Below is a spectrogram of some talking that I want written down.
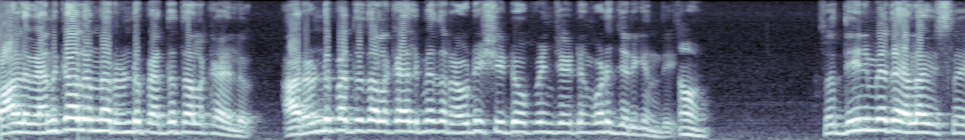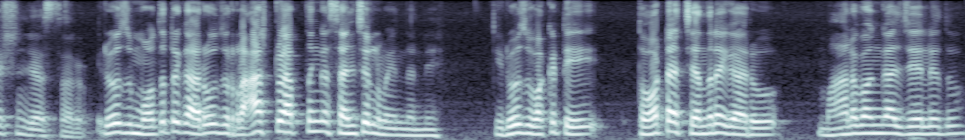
వాళ్ళ వెనకాల ఉన్న రెండు పెద్ద తలకాయలు. ఆ రెండు పెద్ద తలకాయల మీద రౌడీ షీట్ ఓపెన్ చేయడం కూడా జరిగింది. అవును. సో దీని మీద ఎలా విశ్లేషణ చేస్తారు? ఈరోజు మొదటగా ఆ రోజు రాష్ట్ర వ్యాప్తంగా సంచలనమైందండి. ఈరోజు ఒకటి తోట చంద్రయ్య గారు మానభంగాలు చేయలేదు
